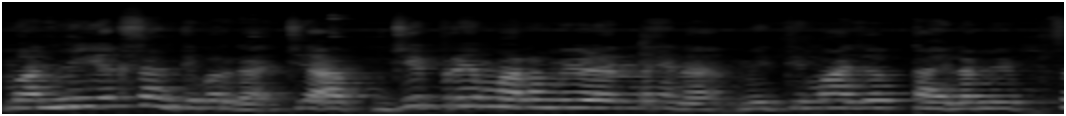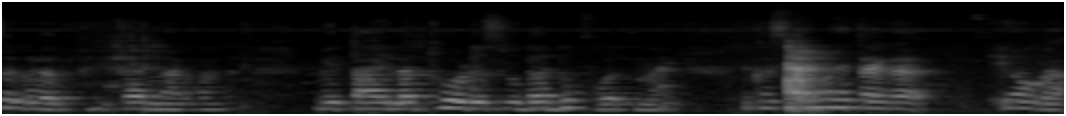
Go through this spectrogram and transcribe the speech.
मला मी एक सांगते बरं का जी आप जी प्रेम मला मिळेल नाही ना मी ती माझ्या ताईला मी सगळं करणार बघा. मी ताईला थोडं सुद्धा दुखवत नाही. कसं आहे माहीत आहे का? योगा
